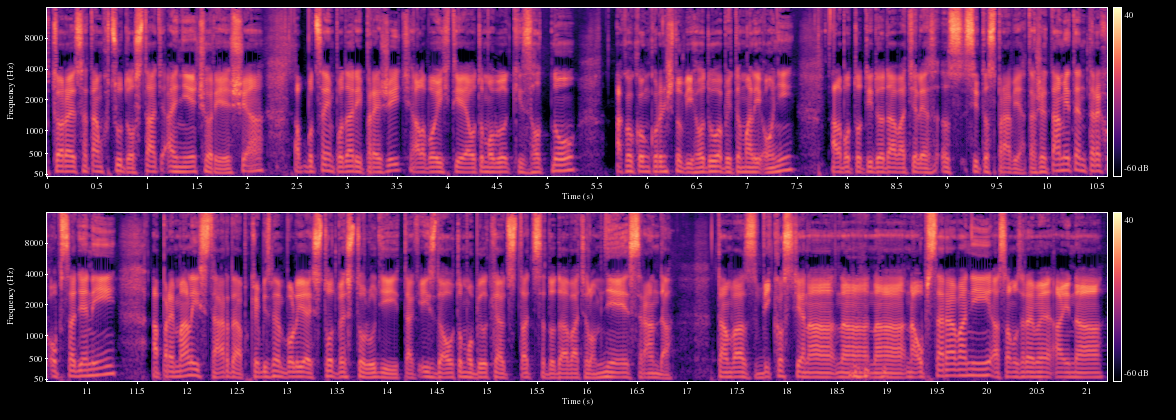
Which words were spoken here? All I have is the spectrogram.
ktoré sa tam chcú dostať, aj niečo riešia a buď sa im podarí prežiť, alebo ich tie automobilky zhltnú ako konkurenčnú výhodu, aby to mali oni, alebo to tí dodávateľia si to spravia. Takže tam je ten trh obsadený a pre malý startup, keby sme boli aj 100-200 ľudí, tak ísť do automobilky a stať sa dodávateľom nie je sranda. Tam vás vykostia na, na, na, na obstarávaní a samozrejme aj na,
